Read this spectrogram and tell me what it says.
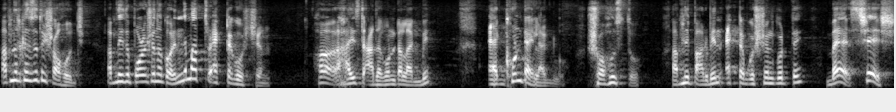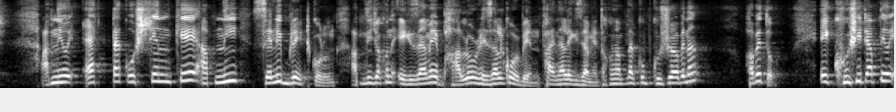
আপনার কাছে তো সহজ। আপনি তো পড়াশোনা করেন না মাত্র একটা কোশ্চেন হাইস্ট আধা ঘণ্টা লাগবে। এক ঘন্টায় লাগল। সহজ তো। আপনি পারবেন একটা কোশ্চেন করতে। ব্যাস, শেষ। আপনি ওই একটা কোশ্চেনকে আপনি সেলিব্রেট করুন। আপনি যখন এক্সামে ভালো রেজাল্ট করবেন ফাইনাল এক্সামে তখন আপনার খুব খুশি হবে না? হবে তো? এই খুশিটা আপনি ওই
